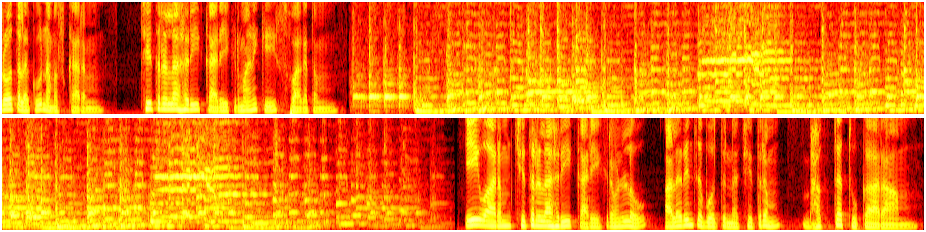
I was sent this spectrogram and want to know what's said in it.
శ్రోతలకు నమస్కారం. చిత్రలహరి కార్యక్రమానికి స్వాగతం. ఈ వారం చిత్రలహరి కార్యక్రమంలో అలరించబోతున్న చిత్రం భక్త తుకారాం.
